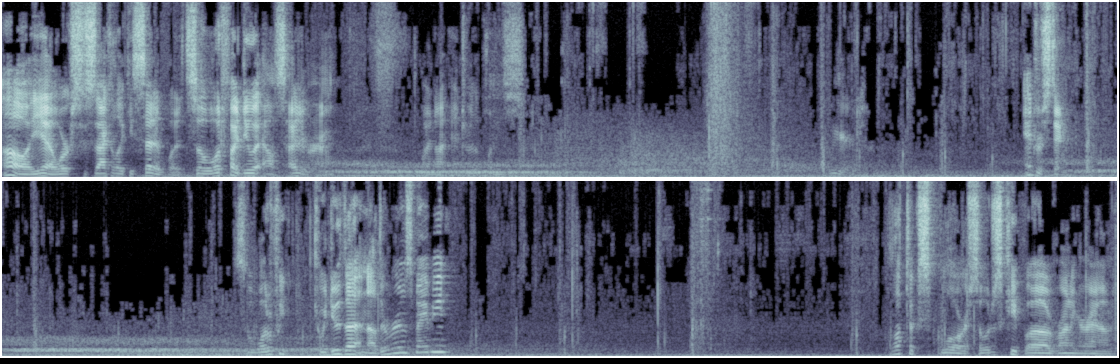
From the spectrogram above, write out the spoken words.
Oh, yeah, it works exactly like you said it would. So what if I do it outside the room? Why not enter the place? Weird. Interesting. So what if we... Can we do that in other rooms, maybe? A lot to explore, so we'll just keep uh, running around.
